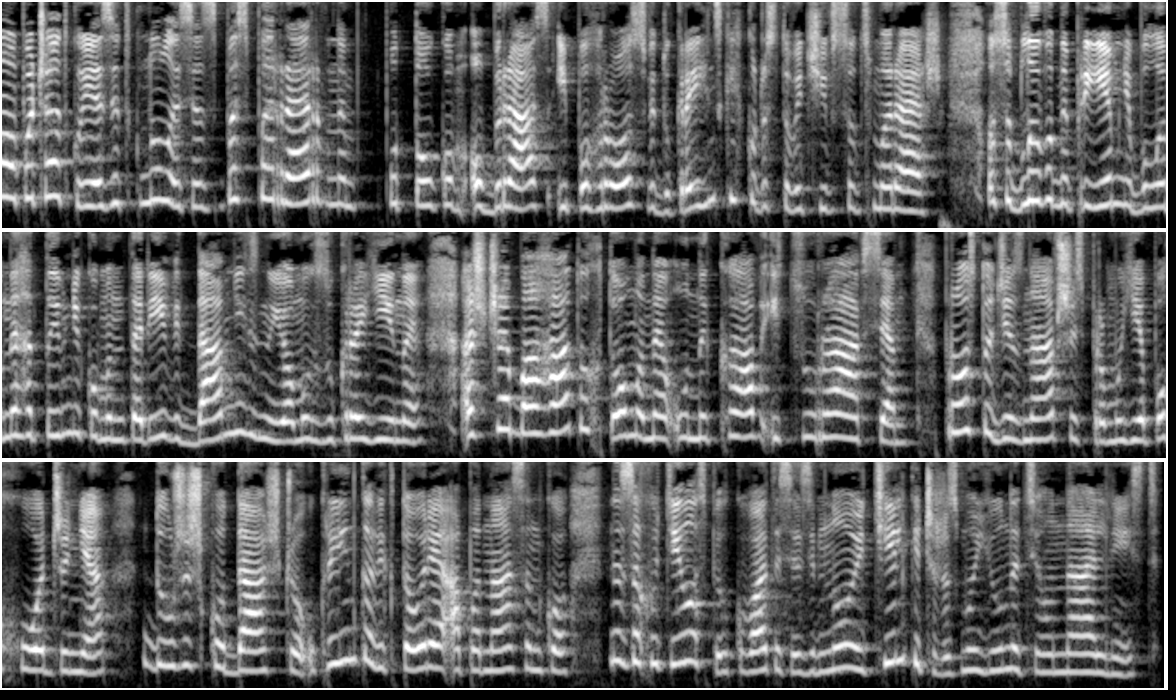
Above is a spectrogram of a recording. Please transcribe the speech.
Самого початку я зіткнулася з безперервним потоком образ і погроз від українських користувачів соцмереж. Особливо неприємні були негативні коментарі від давніх знайомих з України. А ще багато хто мене уникав і цурався, просто дізнавшись про моє походження. Дуже шкода, що українка Вікторія Апанасенко не захотіла спілкуватися зі мною тільки через мою національність.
